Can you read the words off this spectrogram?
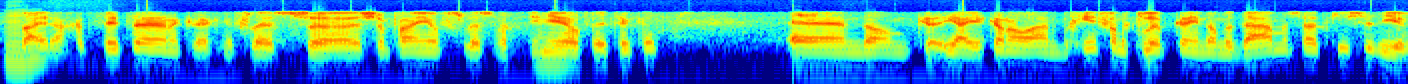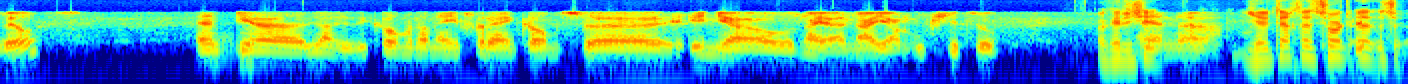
Hmm. Waar je dan gaat zitten en dan krijg je een fles champagne of een fles martini of weet ik het. En dan, ja, je kan al aan het begin van de club kan je dan de dames uitkiezen die je wilt. En die, ja, die komen dan één voor één komen ze uh, in jou, nou ja, naar jouw hoekje toe. Oké, okay, dus je, en, uh, je hebt echt een soort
